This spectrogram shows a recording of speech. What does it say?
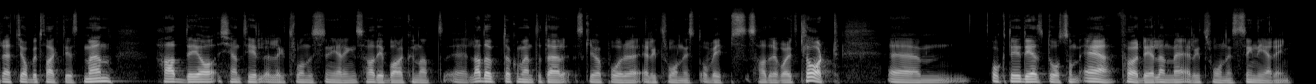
Rätt jobbigt faktiskt. Men hade jag känt till elektronisk signering så hade jag bara kunnat ladda upp dokumentet där, skriva på det elektroniskt och vips så hade det varit klart. Ehm, och det är det då som är fördelen med elektronisk signering.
